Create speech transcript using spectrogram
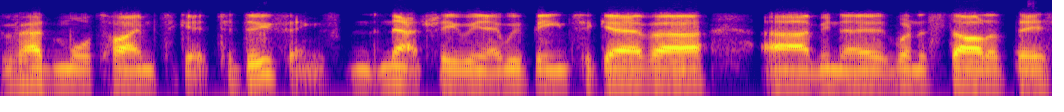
we've had more time to get to do things. Naturally, you know, we've been together, um, you know, when the start of this,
